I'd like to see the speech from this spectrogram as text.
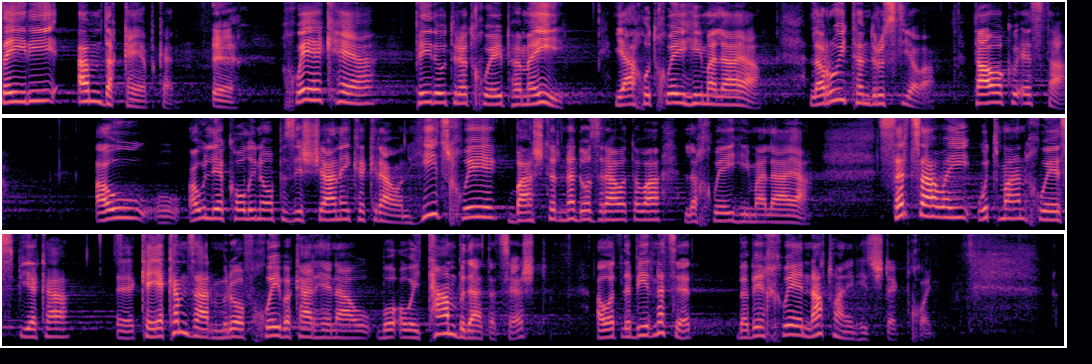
سەیری ئەم دەقەیە بکەن خوێیەک هەیە پێی دەوترێت خوێی پەمەیی یاخود خوێی هیمەلایە لە ڕووی تەندروستیەوە تاوەکو ئێستا ئەو ئەو لێکۆڵینەوە پزیشکیانەی کە کراون، هیچ خوێیەک باشتر نەدۆزراوەتەوە لە خوێی هیمالایا. سەرچاوەی وتمان خوێ سپییەکە کە یەکەم جار مرۆڤ خوێی بەکارهێنا و بۆ ئەوەی تام بداتە چێشت، ئەوەت لە بیر نەچێت بەبێ خوێ ناتوانین هیچ شتێک بخۆین.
